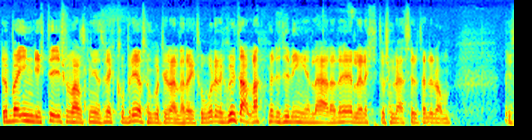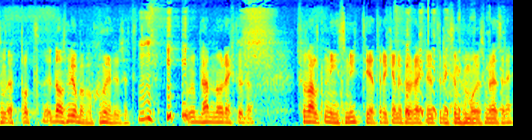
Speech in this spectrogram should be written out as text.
då bara ingick det i förvaltningens veckobrev som går till alla rektorer. Det går ut alla, men det är typ ingen lärare eller rektor som läser utan det är de liksom uppåt. De som jobbar på kommunhuset. Typ. Och ibland någon rektor. Så. Förvaltningsnytt heter det, kan du själv räkna ut liksom hur många som läser det.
